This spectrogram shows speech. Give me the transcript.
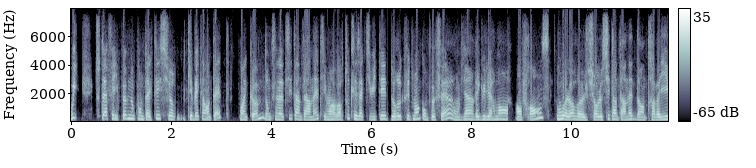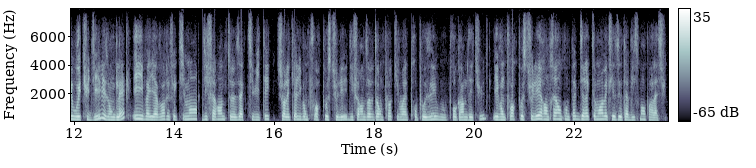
Oui, tout à fait. Ils peuvent nous contacter sur Québec en tête donc c'est notre site internet. Ils vont avoir toutes les activités de recrutement qu'on peut faire. On vient régulièrement en France ou alors euh, sur le site internet dans travailler ou étudier les onglets. Et il va y avoir effectivement différentes activités sur lesquelles ils vont pouvoir postuler, différentes offres d'emploi qui vont être proposées ou programmes d'études. Et ils vont pouvoir postuler et rentrer en contact directement avec les établissements par la suite.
